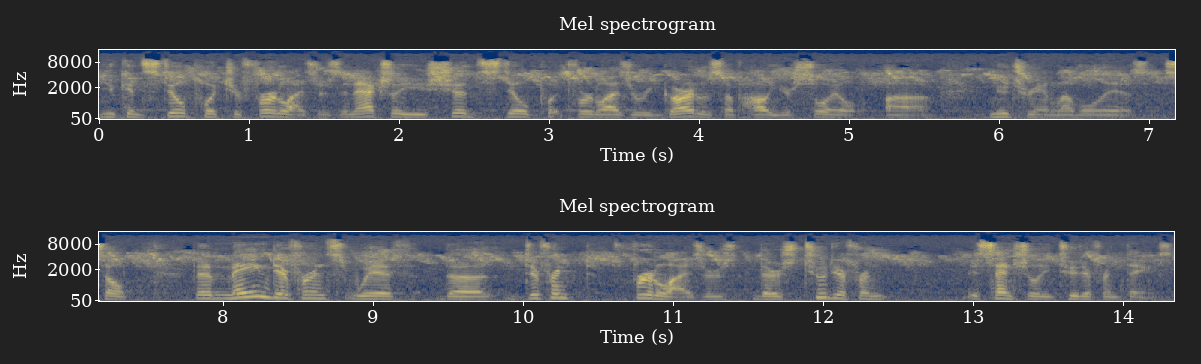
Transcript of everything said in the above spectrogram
you can still put your fertilizers. And actually you should still put fertilizer regardless of how your soil uh, nutrient level is. So the main difference with the different fertilizers there's two different essentially two different things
